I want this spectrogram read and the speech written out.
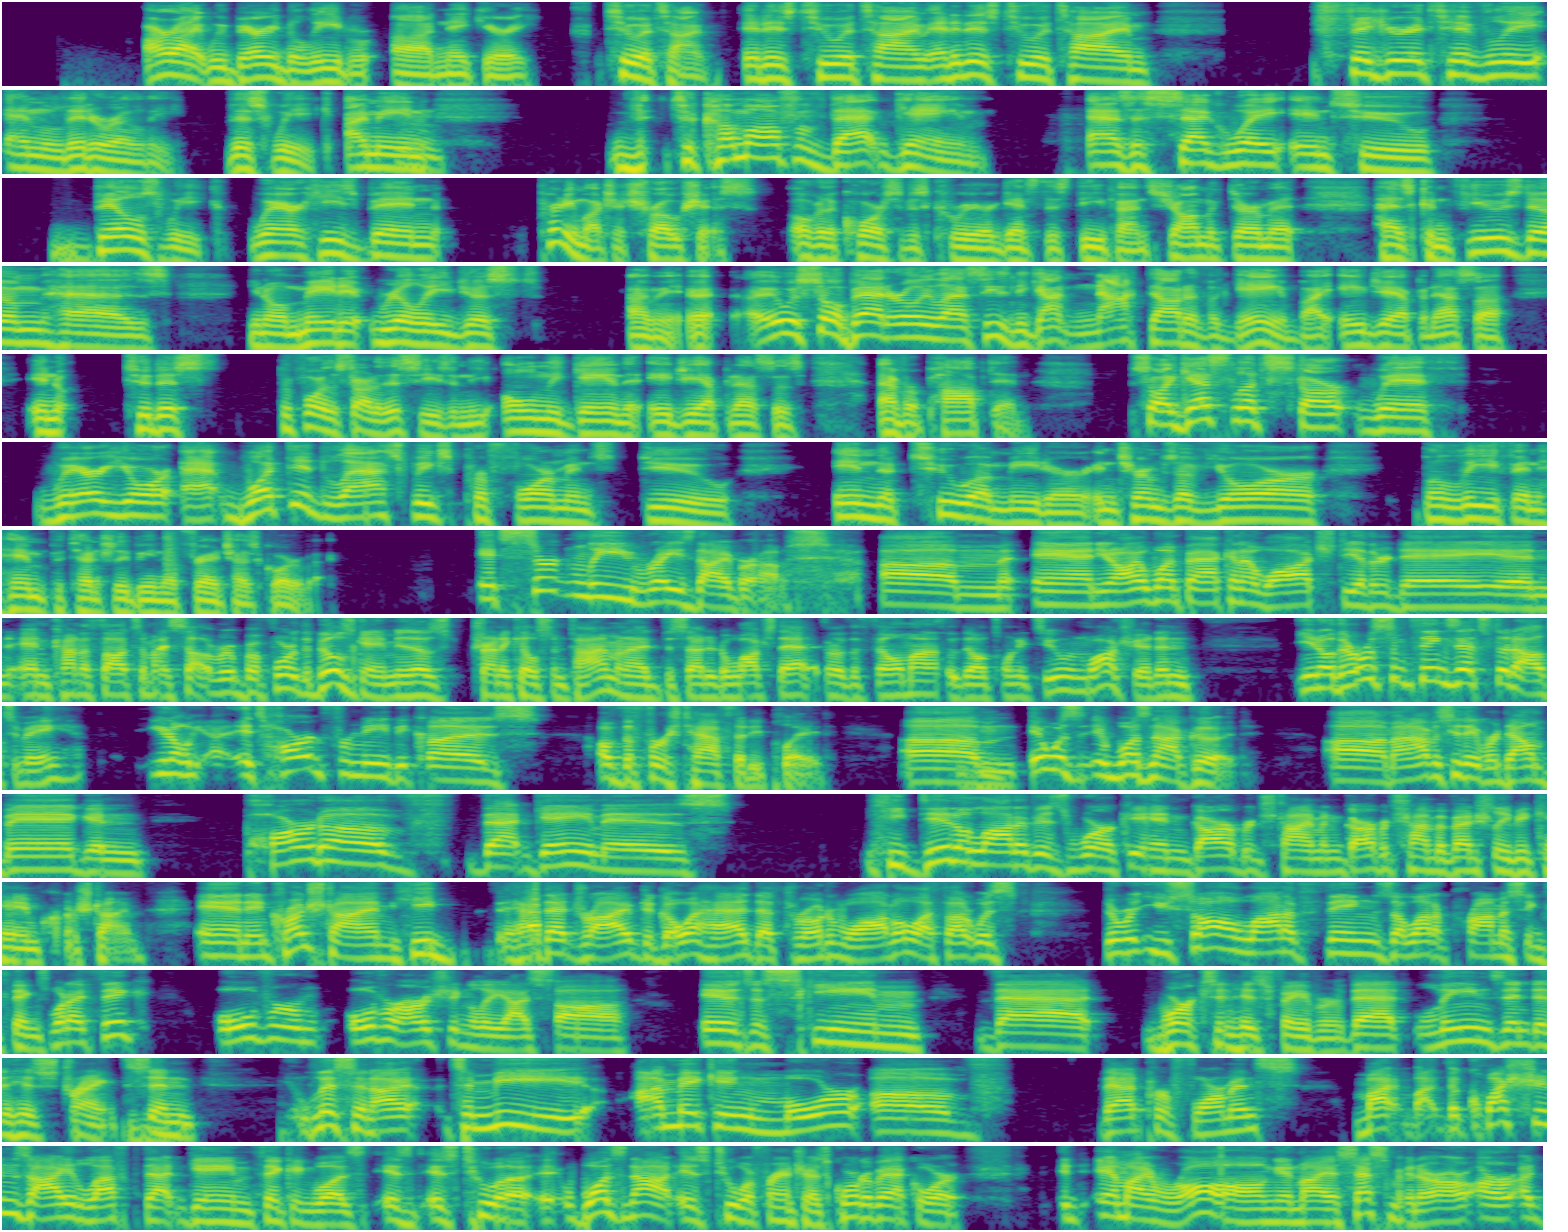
All right, we buried the lead, uh, Nate Geary. Tua time. It is Tua time, and it is Tua time figuratively and literally this week. I mean, mm. th- to come off of that game as a segue into Bills week, where he's been pretty much atrocious over the course of his career against this defense. Sean McDermott has confused him, has, you know, made it really just I mean, uh, it was so bad early last season. He got knocked out of a game by AJ Epenesa in to this before the start of this season, the only game that AJ Epenesa's ever popped in. So I guess let's start with where you're at. What did last week's performance do in the Tua meter in terms of your belief in him potentially being a franchise quarterback? It's certainly raised eyebrows. Um, and you know, I went back and I watched the other day and and kind of thought to myself before the Bills game, I was trying to kill some time and I decided to watch that, throw the film on, throw the all 22 and watch it. And you know, there were some things that stood out to me. You know, it's hard for me because of the first half that he played. Um, mm-hmm. it was it was not good. Um, and obviously they were down big, and part of that game is he did a lot of his work in garbage time, and garbage time eventually became crunch time. And in crunch time, he had that drive to go ahead, that throw to Waddle. I thought it was there were you saw a lot of things, a lot of promising things. What I think over overarchingly I saw is a scheme that works in his favor, that leans into his strengths. Mm-hmm. And listen, I to me, I'm making more of that performance my, my, the questions I left that game thinking was is is Tua was not is Tua franchise quarterback or am I wrong in my assessment? Are are are,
